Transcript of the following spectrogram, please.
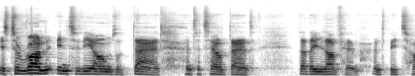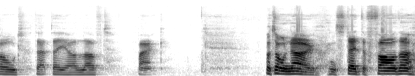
is to run into the arms of dad and to tell dad that they love him and to be told that they are loved back. But oh no, instead the father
